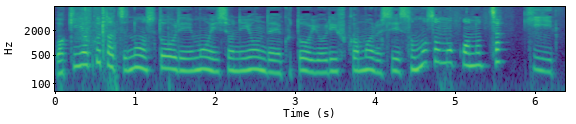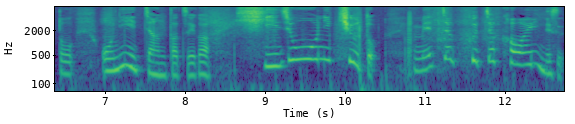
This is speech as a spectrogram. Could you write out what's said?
脇役たちのストーリーも一緒に読んでいくとより深まるしそもそもこのチャッキーとお兄ちゃんたちが非常にキュート。めちゃくちゃ可愛いんです。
